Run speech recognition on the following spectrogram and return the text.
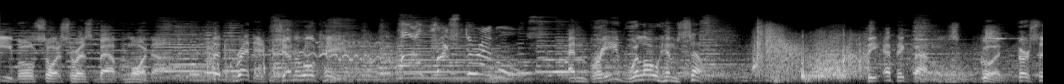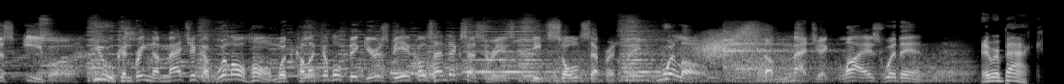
evil sorceress Bavmorda, the dreaded General Kael, I'll crush the rebels! and brave Willow himself. The epic battles, good versus evil. You can bring the magic of Willow home with collectible figures, vehicles, and accessories, each sold separately. Willow, the magic lies within. And we're back,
